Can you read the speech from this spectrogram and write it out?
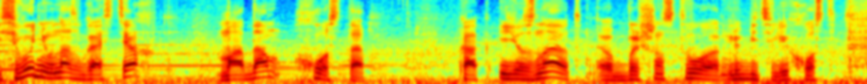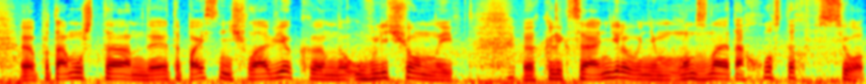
И сегодня у нас в гостях мадам Хоста как ее знают э, большинство любителей хост, э, потому что это поистине человек, э, увлеченный коллекционированием, он знает о хостах все.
